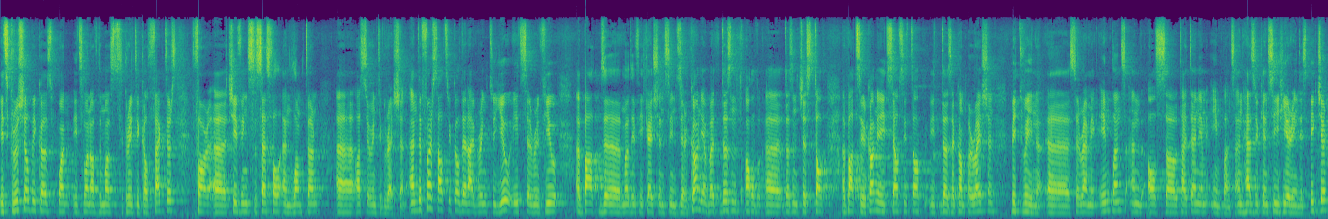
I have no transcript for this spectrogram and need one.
it's crucial because one, it's one of the most critical factors for uh, achieving successful and long-term uh, osseointegration. And the first article that I bring to you, it's a review about the modifications in zirconia, but doesn't, all, uh, doesn't just talk about zirconia itself, it, talk, it does a comparison between uh, ceramic implants and also titanium implants. And as you can see here in this picture,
